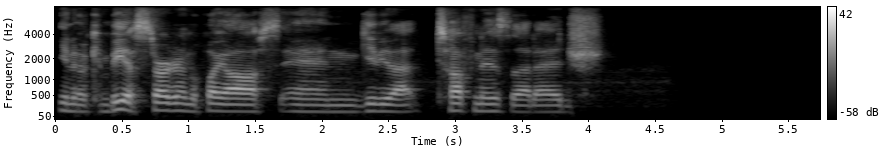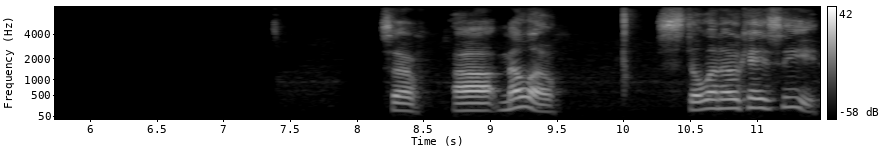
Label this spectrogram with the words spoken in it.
you know, can be a starter in the playoffs and give you that toughness, that edge. So, uh, Melo, still in OKC.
